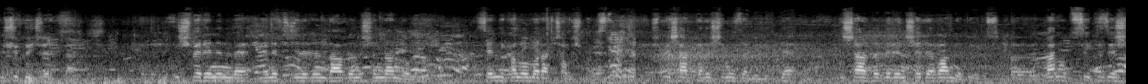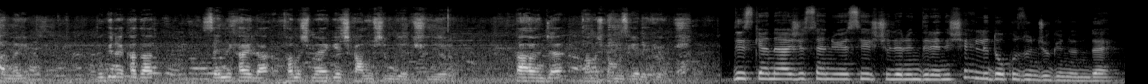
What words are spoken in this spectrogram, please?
düşük ücretler, işverenin ve yöneticilerin davranışından dolayı sendikal olarak çalışmak istiyoruz. 3-5 arkadaşımızla birlikte dışarıda direnişe devam ediyoruz. Ben 38 yaşındayım. Bugüne kadar sendikayla tanışmaya geç kalmışım diye düşünüyorum. Daha önce tanışmamız gerekiyormuş. Disk Enerji Sen üyesi işçilerin direnişi 59. gününde.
